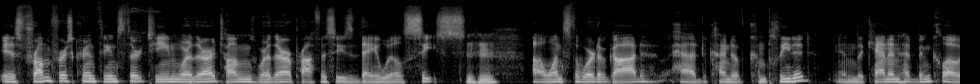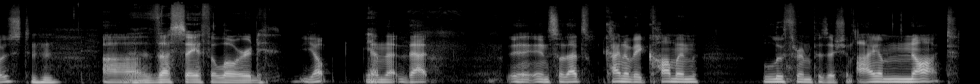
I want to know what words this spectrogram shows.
is from 1 Corinthians 13, where there are tongues, where there are prophecies, they will cease. Mm-hmm. Uh, once the word of God had kind of completed and the canon had been closed, Uh, thus saith the lord Yep. Yep. And that that and so that's kind of a common Lutheran position. I am not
